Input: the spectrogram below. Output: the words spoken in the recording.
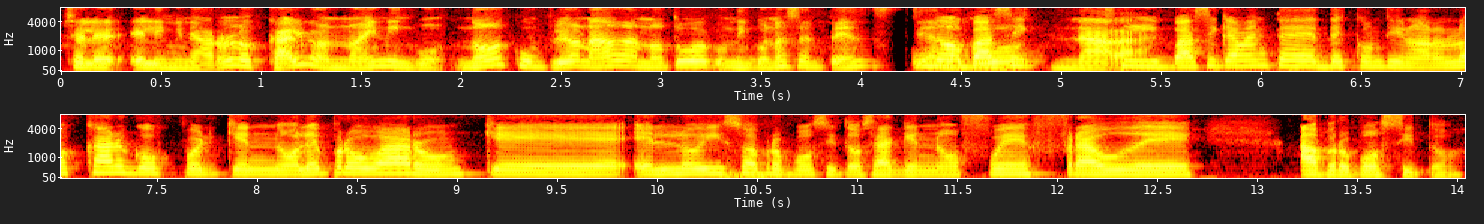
se le eliminaron los cargos, no hay ningún, no cumplió nada, no tuvo ninguna sentencia, No, no, tuvo basic- nada. Sí, básicamente descontinuaron los cargos porque no le probaron que él lo hizo a propósito, o sea, que no fue fraude a propósito.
